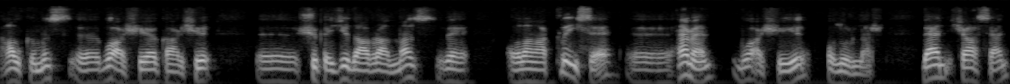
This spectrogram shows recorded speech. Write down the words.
halkımız e, bu aşıya karşı e, şüpheci davranmaz ve olanaklı ise e, hemen bu aşıyı olurlar. Ben şahsen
